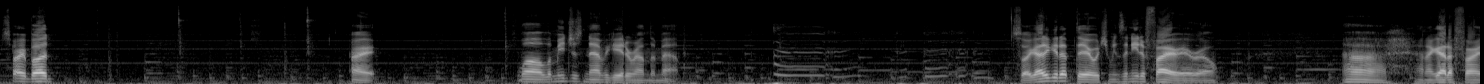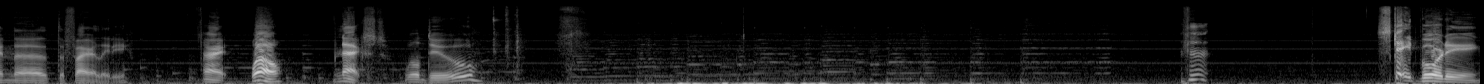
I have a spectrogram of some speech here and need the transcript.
Sorry, bud. Alright. Well, let me just navigate around the map. So I gotta get up there, which means I need a fire arrow. Uh, and I gotta find the, the fire lady. Alright, well, next we'll do... Skateboarding!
